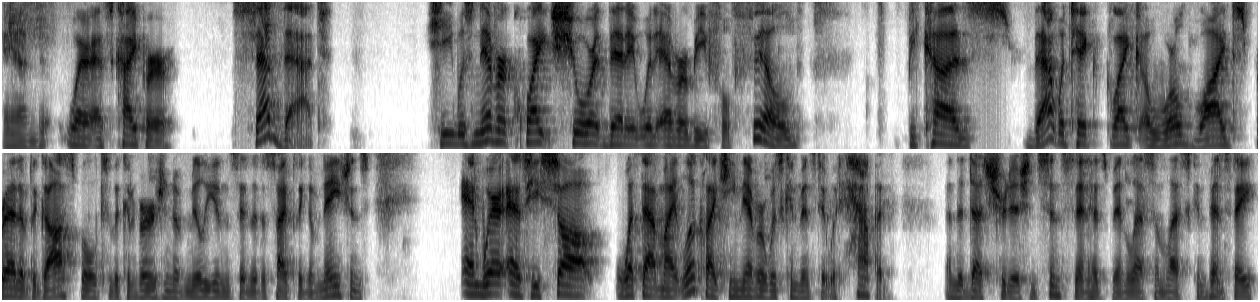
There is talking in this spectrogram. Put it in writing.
And whereas Kuyper said that, he was never quite sure that it would ever be fulfilled because that would take like a worldwide spread of the gospel to the conversion of millions and the discipling of nations. And whereas he saw what that might look like, he never was convinced it would happen. And the Dutch tradition since then has been less and less convinced. They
